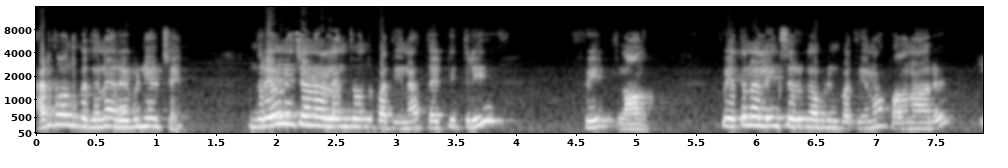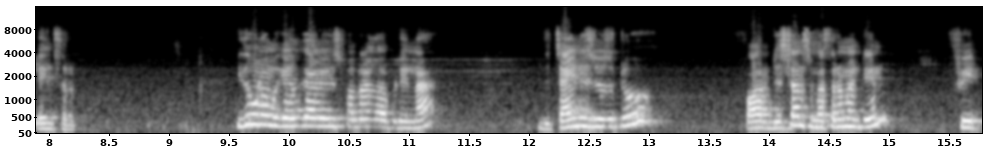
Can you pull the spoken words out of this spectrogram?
அடுத்து வந்து பார்த்தீங்கன்னா ரெவன்யூ செயின் இந்த ரெவன்யூ சேனல் லென்த் வந்து பார்த்தீங்கன்னா தேர்ட்டி த்ரீ ஃபீட் லாங் இப்போ எத்தனை லிங்க்ஸ் இருக்கும் அப்படின்னு பார்த்தீங்கன்னா பதினாறு லிங்க்ஸ் இருக்கும் இதுவும் நமக்கு எதுக்காக யூஸ் பண்ணுறாங்க அப்படின்னா the chain is use to for distance measurement in feet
